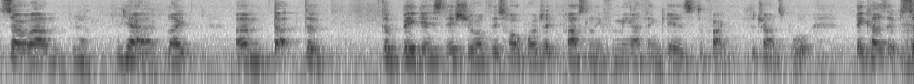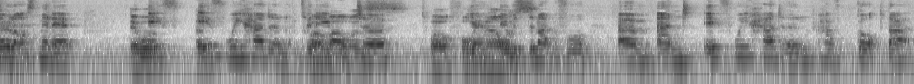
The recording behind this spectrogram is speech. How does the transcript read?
So um, Yeah. yeah, like um, that the the biggest issue of this whole project, personally for me, I think, is the fact the transport, because it was so last minute. It was if if we hadn't been able hours, to 12, 14 yeah, hours. it was the night before. Um, and if we hadn't have got that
